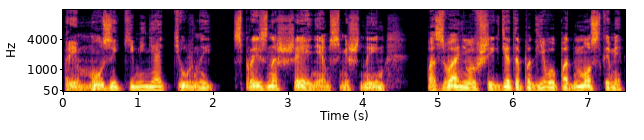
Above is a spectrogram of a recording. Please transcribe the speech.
при музыке миниатюрной, с произношением смешным, позванивавший где-то под его подмостками,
